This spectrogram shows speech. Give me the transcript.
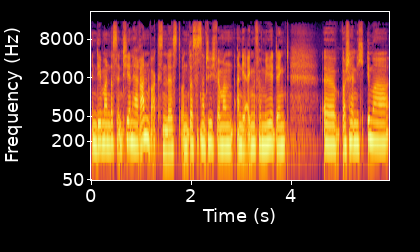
indem man das in Tieren heranwachsen lässt. Und das ist natürlich, wenn man an die eigene Familie denkt, äh, wahrscheinlich immer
